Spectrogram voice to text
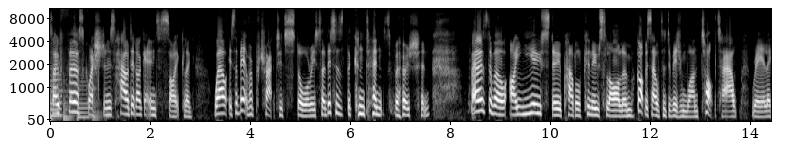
So first question is how did I get into cycling? Well, it's a bit of a protracted story, so this is the condensed version. First of all, I used to paddle canoe slalom, got myself to Division 1, topped out really.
